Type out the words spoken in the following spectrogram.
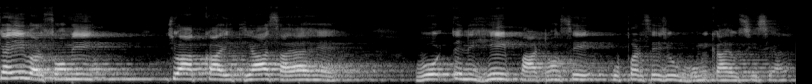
कई वर्षों में जो आपका इतिहास आया है, वो इन्हीं पाठों से, ऊपर से जो भूमिका है, उसी से आया।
